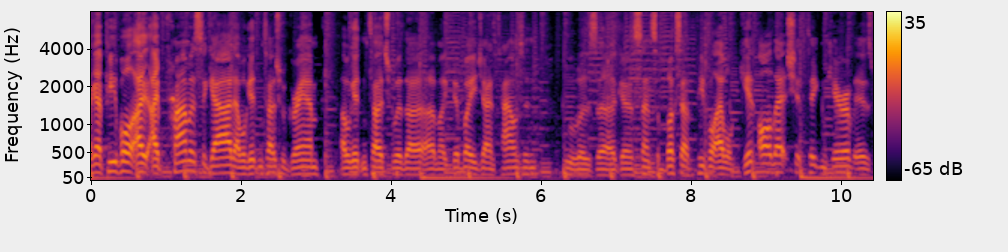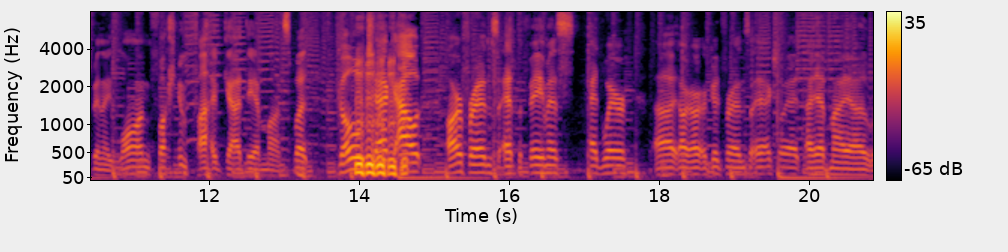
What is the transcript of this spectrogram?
I got people. I, I promise to God, I will get in touch with Graham. I will get in touch with uh, uh, my good buddy John Townsend, who was uh, going to send some books out to people. I will get all that shit taken care of. It has been a long fucking five goddamn months. But go check out our friends at the famous Headwear. Uh, our good friends. Actually, I, I have my uh,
